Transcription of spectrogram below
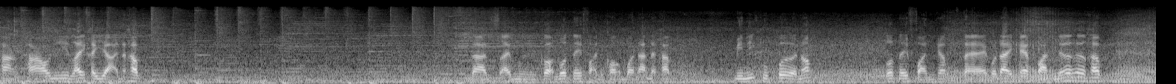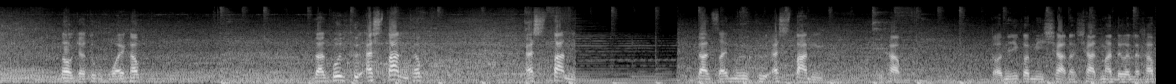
ทางเท้านี้ไร้ขยะนะครับ ด้านซ้ายมือก็รถในฝันของบอนัสนะครับมินิคูเปอร์เนาะรถในฝันครับ แต่ก็ได้แค่ฝันเนอะครับ นอกจากถูกหวยครับ ด้านพุ้นคือแอสตันครับแอสตันด้านซ้ายมือคือแอสตันนี่ครับ ตอนนี้ก็มีชาติต่างชาติมาเดินแล้วครับ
